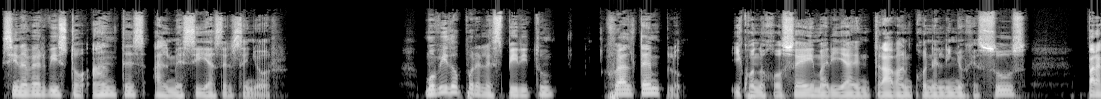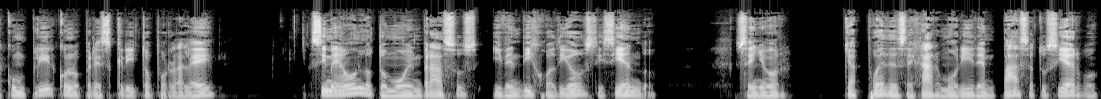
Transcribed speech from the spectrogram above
sin haber visto antes al Mesías del Señor. Movido por el Espíritu, fue al templo, y cuando José y María entraban con el niño Jesús para cumplir con lo prescrito por la ley, Simeón lo tomó en brazos y bendijo a Dios diciendo, Señor, ya puedes dejar morir en paz a tu siervo,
